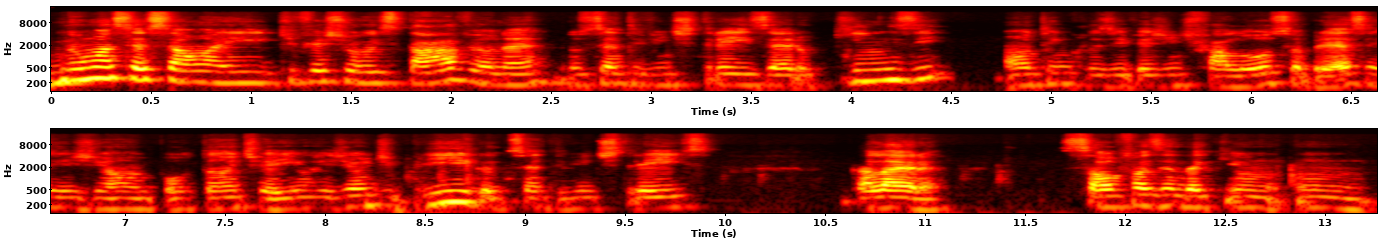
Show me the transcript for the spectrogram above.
Numa sessão aí que fechou estável, né? No 123,015. Ontem, inclusive, a gente falou sobre essa região importante aí, uma região de briga do 123. Galera, só fazendo aqui um, um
